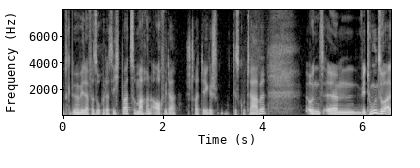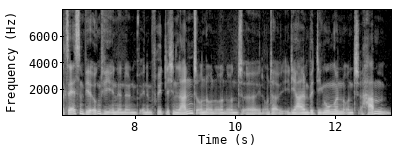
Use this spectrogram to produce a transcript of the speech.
Es gibt immer wieder Versuche, das sichtbar zu machen, auch wieder strategisch diskutabel. Und ähm, wir tun so, als säßen wir irgendwie in, in, in einem friedlichen Land und, und, und, und äh, unter idealen Bedingungen und haben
